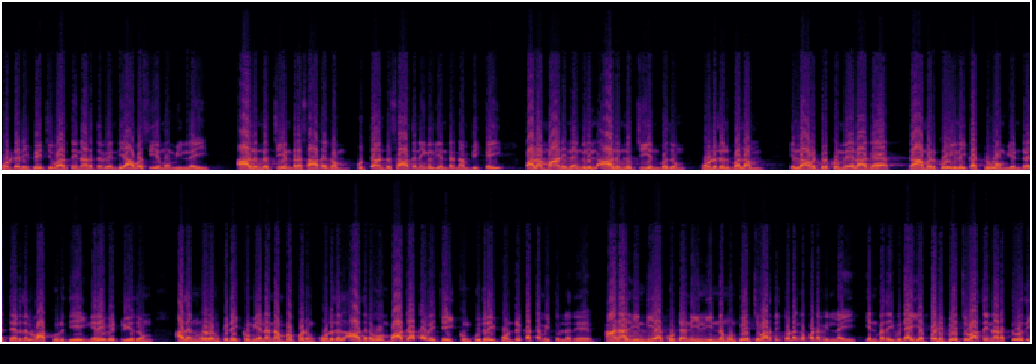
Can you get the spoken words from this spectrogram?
கூட்டணி பேச்சுவார்த்தை நடத்த வேண்டிய அவசியமும் இல்லை. ஆளுங்கட்சி என்ற சாதகம் புத்தாண்டு சாதனைகள் என்ற நம்பிக்கை பல மாநிலங்களில் ஆளுங்கட்சி என்பதும் கூடுதல் பலம். எல்லாவற்றுக்கும் மேலாக ராமர் கோயிலை கட்டுவோம் என்ற தேர்தல் வாக்குறுதியை நிறைவேற்றியதும் அதன் மூலம் கிடைக்கும் என நம்பப்படும் கூடுதல் ஆதரவும் பாஜகவை ஜெயிக்கும் குதிரை போன்று கட்டமைத்துள்ளது. ஆனால் இந்தியா கூட்டணியில் இன்னமும் பேச்சுவார்த்தை தொடங்கப்படவில்லை. என்பதை விட எப்படி பேச்சுவார்த்தை நடத்துவது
